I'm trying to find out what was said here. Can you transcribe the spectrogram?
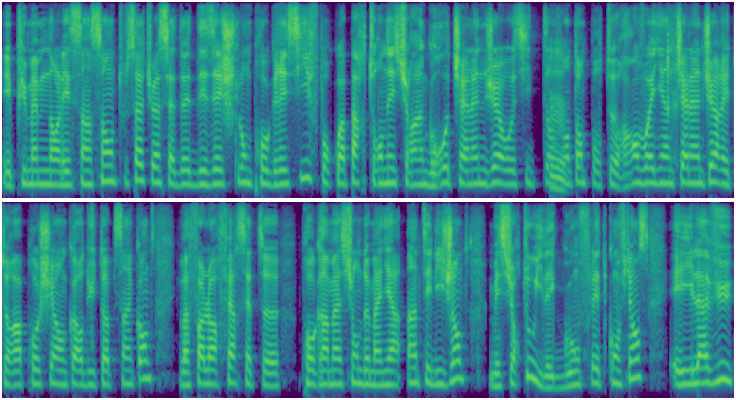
Et puis même dans les 500, tout ça, tu vois, ça doit être des échelons progressifs. Pourquoi pas retourner sur un gros challenger aussi de temps Mm. en temps pour te renvoyer un challenger et te rapprocher encore du top 50 Il va falloir faire cette programmation de manière intelligente, mais surtout, il est gonflé de confiance et il a vu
